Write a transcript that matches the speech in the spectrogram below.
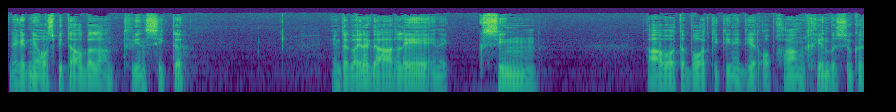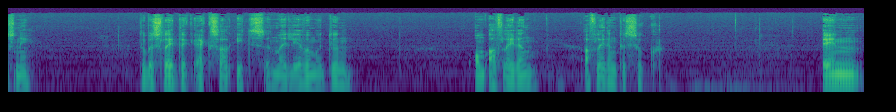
En ek het in die hospitaal beland weens siekte. En terwyl ek daar lê en ek sien daar word 'n bordjie teen die deur opgehang, geen besoekers nie. Toe besluit ek ek sal iets in my lewe moet doen om afleiding afleiding te soek. En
